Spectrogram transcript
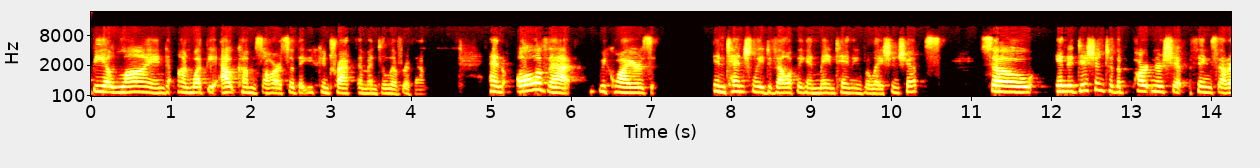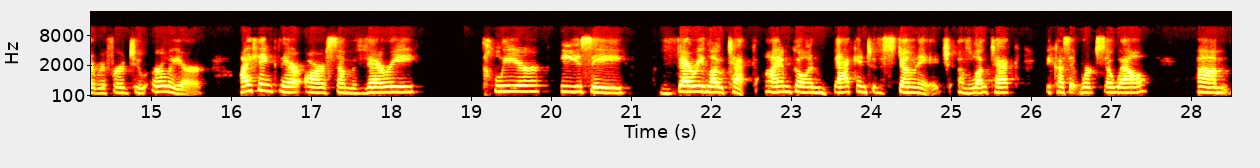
be aligned on what the outcomes are so that you can track them and deliver them. And all of that requires intentionally developing and maintaining relationships. So, in addition to the partnership things that I referred to earlier, I think there are some very clear, easy very low tech. I am going back into the stone age of low tech because it works so well. Um,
